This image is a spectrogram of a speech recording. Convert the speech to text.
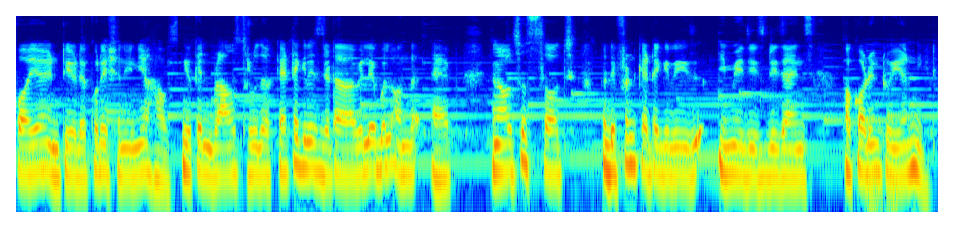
for your interior decoration in your house. You can browse through the categories that are available on the app and also search the different categories, images, designs according to your need.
